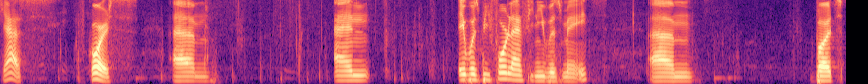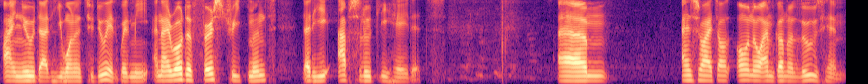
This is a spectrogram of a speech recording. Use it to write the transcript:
yes, of course. Um, and it was before L'Infini was made. Um, but I knew that he wanted to do it with me. And I wrote a first treatment that he absolutely hated. Um, and so I thought, oh no, I'm gonna lose him.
